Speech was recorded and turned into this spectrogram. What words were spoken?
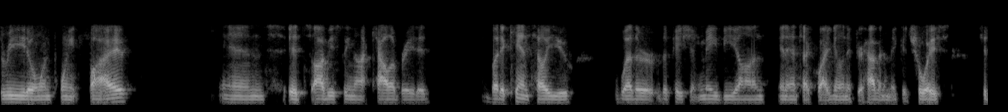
to 1.5. And it's obviously not calibrated, but it can tell you whether the patient may be on an anticoagulant if you're having to make a choice to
